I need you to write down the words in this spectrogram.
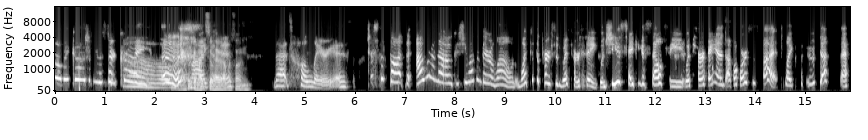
Oh, my gosh, I'm gonna start crying. Oh. I think I might still have it on my phone. That's hilarious. Just the thought that I want to know because she wasn't there alone. What did the person with her think when she is taking a selfie with her hand up a horse's butt? Like, who does that?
